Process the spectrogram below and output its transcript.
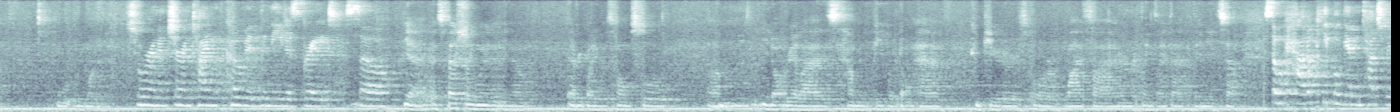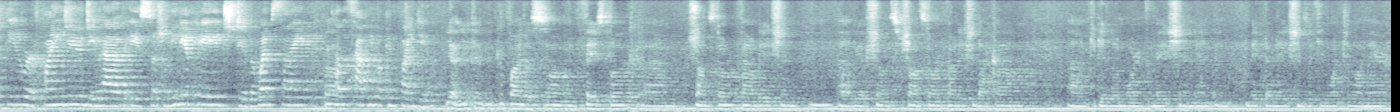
we want to do. Sure, and I'm sure in time of COVID, the need is great. So Yeah, especially when you know everybody was homeschooled. Um, you don't realize how many people don't have computers or Wi-Fi or things like that that they need. So So, how do people get in touch with you or find you? Do you have a social media page? Do you have a website? Tell Um, us how people can find you. Yeah, you can, you can find us on Facebook, um, Shaun Stoner Foundation. Uh, we have Shaun, SeanStonerFoundation.com um, to get a little more information and, and make donations if you want to on there.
